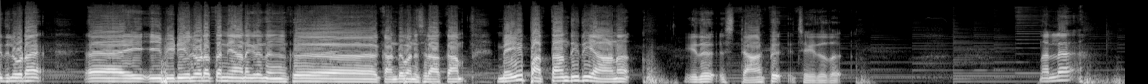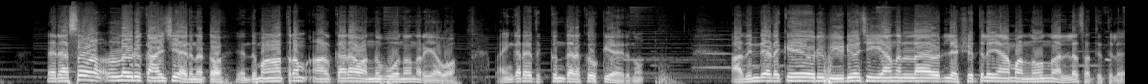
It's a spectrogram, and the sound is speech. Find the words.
ഇതിലൂടെ ഈ വീഡിയോയിലൂടെ തന്നെയാണെങ്കിൽ നിങ്ങൾക്ക് കണ്ട് മനസ്സിലാക്കാം. മെയ് പത്താം തീയതിയാണ് ഇത് സ്റ്റാർട്ട് ചെയ്തത്. നല്ല രസമുള്ള ഒരു കാഴ്ചയായിരുന്നു കേട്ടോ. എന്തുമാത്രം ആൾക്കാരാ വന്നു പോകുന്നതെന്നറിയാവോ? ഭയങ്കര തിക്കും തിരക്കും ഒക്കെ ആയിരുന്നു അതിന്റെ ഇടയ്ക്ക് ഒരു വീഡിയോ ചെയ്യാന്നുള്ള ഒരു ലക്ഷ്യത്തിൽ ഞാൻ വന്നൊന്നും സത്യത്തിൽ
